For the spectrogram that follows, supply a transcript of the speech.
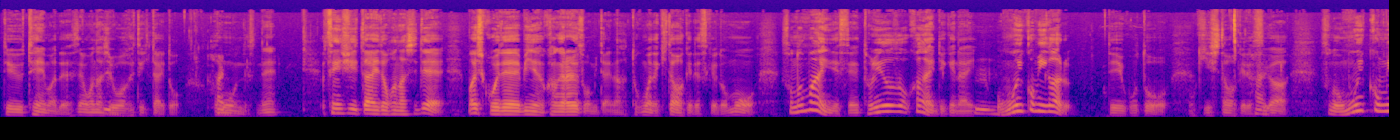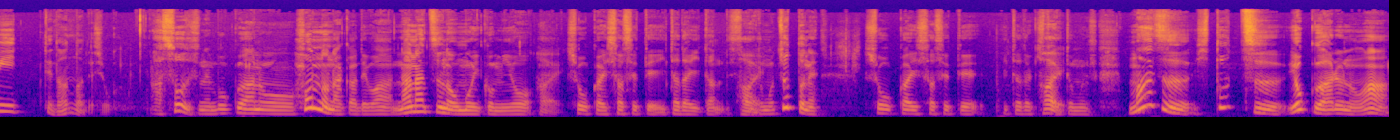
っていうテーマでですねお話を伺っていきたいと思うんですね。先週いただいたお話で、まあ、よしこれでビジネスを考えられるぞみたいなところまで来たわけですけどもその前にですね取り除かないといけないうん。思い込みがあるっていうことをお聞きしたわけですが、その思い込みって何なんでしょうあそうですね。僕はあの本の中では7つの思い込みをかはい。紹介させていただいたんですけれども、ちょっとね紹介させていただきたいと思います、まず一つよくあるのは、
